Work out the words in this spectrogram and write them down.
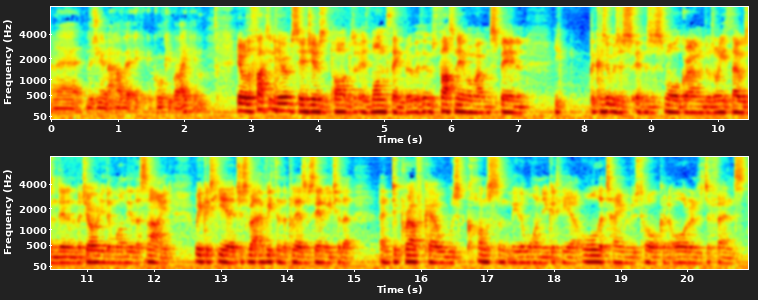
and uh, Lejeune to have a, a goalkeeper like him. Yeah, well, the fact that you hear him St James's Park is, is, one thing, but it was, it was fascinating when we were out in Spain, and you, because it was a, it was a small ground, there was only a thousand in, and the majority of them were on the other side. We could hear just about everything the players were saying to each other, and Dubravka was constantly the one you could hear all the time. He was talking, ordering his defence.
